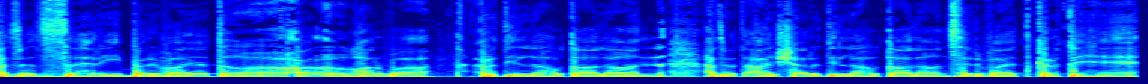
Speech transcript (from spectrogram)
حضرت زہری بروایت غربہ رضی اللہ تعالیٰ عنہ، حضرت عائشہ رضی اللہ تعالیٰ عنہ سے روایت کرتے ہیں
